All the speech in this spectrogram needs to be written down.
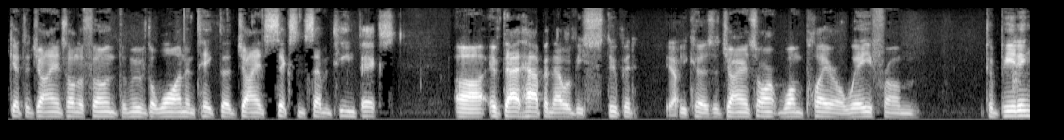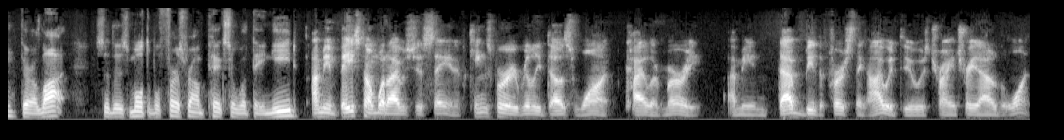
get the Giants on the phone to move the one and take the Giants six and seventeen picks. Uh, if that happened, that would be stupid. Yeah. Because the Giants aren't one player away from competing. They're a lot. So those multiple first round picks are what they need. I mean, based on what I was just saying, if Kingsbury really does want Kyler Murray, I mean, that would be the first thing I would do is try and trade out of the one.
